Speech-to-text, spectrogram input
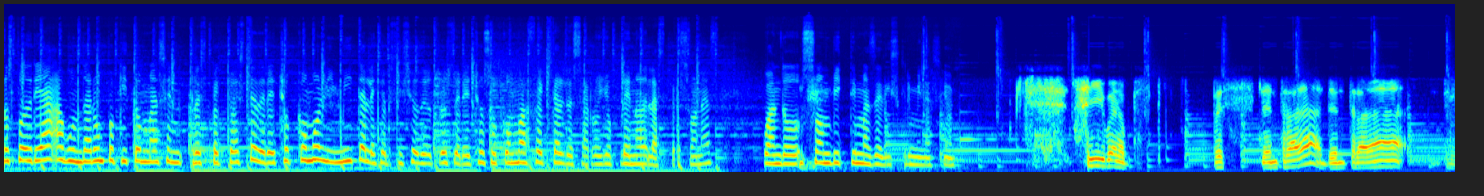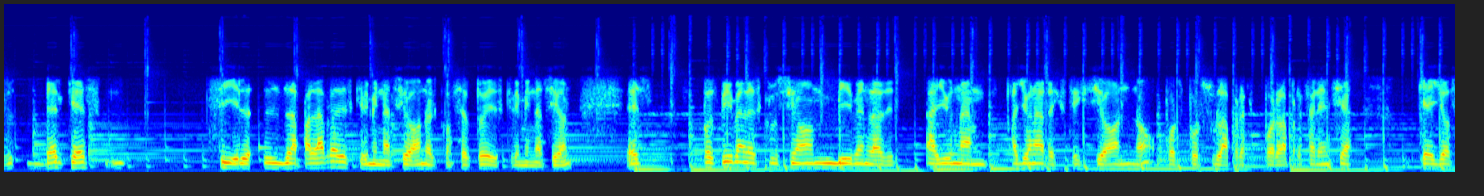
¿Nos podría abundar un poquito más en respecto a este derecho? ¿Cómo limita el ejercicio de otros derechos o cómo afecta el desarrollo pleno de las personas cuando son víctimas de discriminación? Sí, bueno, pues, pues de entrada, de entrada, pues, ver qué es sí, la, palabra discriminación o el concepto de discriminación es, pues viven la exclusión, viven la, hay una, hay una restricción, ¿no? Por, por su, la, por la preferencia que ellos,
